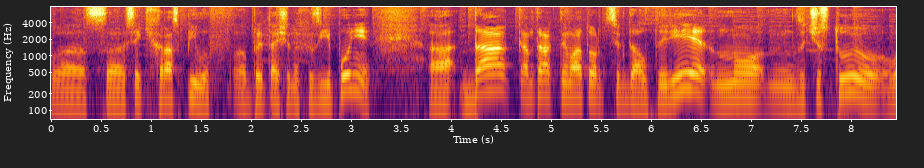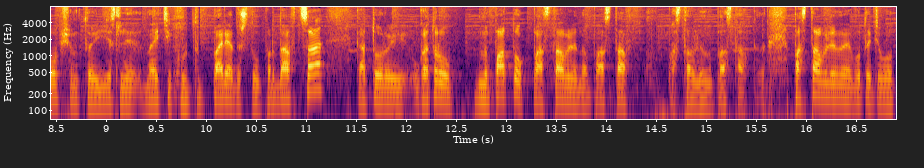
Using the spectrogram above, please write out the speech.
э, с всяких распилов, э, притащенных из Японии. А, да, контрактный мотор всегда лотерея, но зачастую, в общем-то, если найти какого-то порядочного продавца, который, у которого на поток поставлена поставка, поставлена поставка, поставлены вот эти вот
